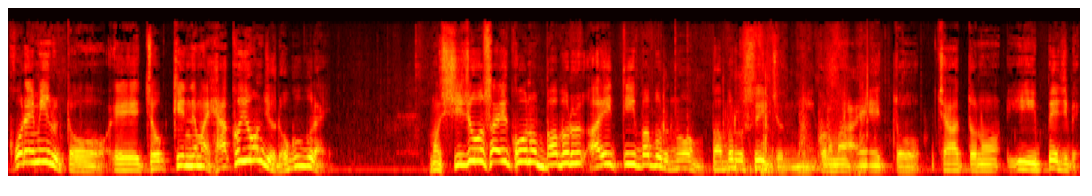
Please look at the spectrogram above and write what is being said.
これ見ると、えー、直近でまあ146ぐらい。もう史上最高のバブル、IT バブルのバブル水準に、このまあ、えっ、ー、と、チャートの1ページ目、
